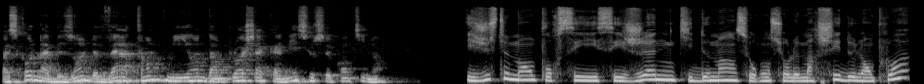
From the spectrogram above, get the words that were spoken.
parce qu'on a besoin de 20 à 30 millions d'emplois chaque année sur ce continent. Et justement, pour ces, ces jeunes qui demain seront sur le marché de l'emploi,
